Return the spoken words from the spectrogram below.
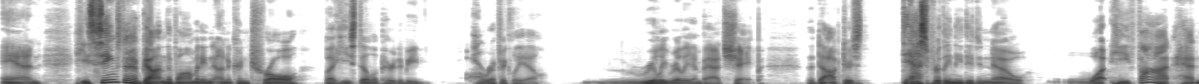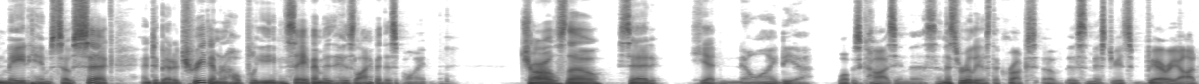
And he seems to have gotten the vomiting under control, but he still appeared to be horrifically ill, really, really in bad shape. The doctors desperately needed to know what he thought had made him so sick and to better treat him and hopefully even save him his life at this point. Charles, though, said he had no idea what was causing this. And this really is the crux of this mystery. It's very odd.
